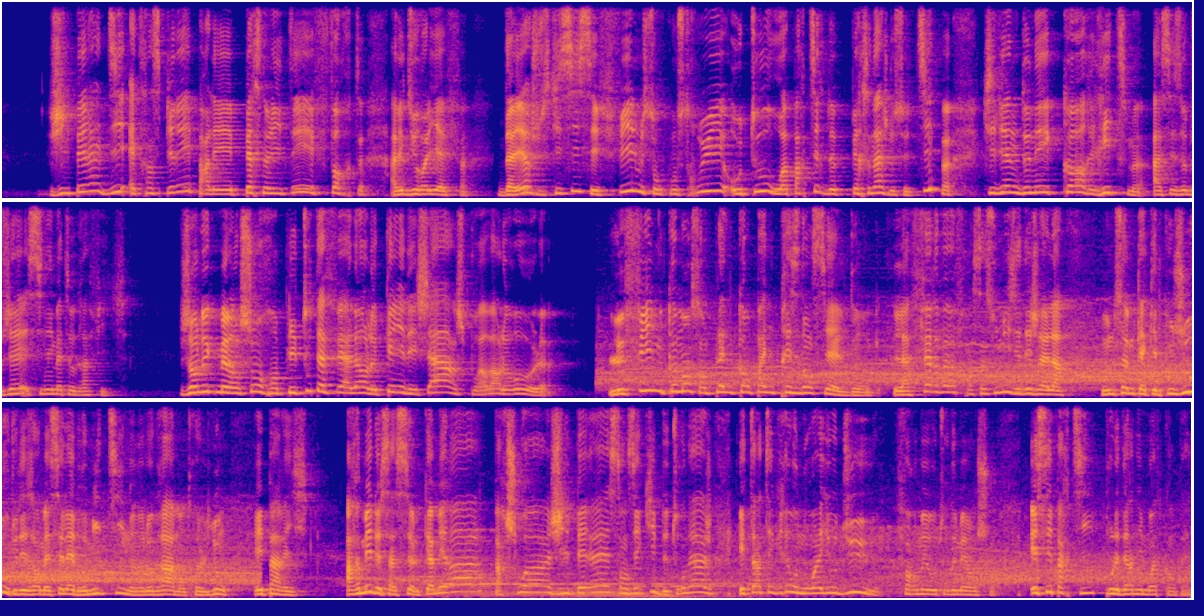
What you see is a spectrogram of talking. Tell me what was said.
Gilles Perret dit être inspiré par les personnalités fortes, avec du relief. D'ailleurs, jusqu'ici, ces films sont construits autour ou à partir de personnages de ce type qui viennent donner corps et rythme à ces objets cinématographiques. Jean-Luc Mélenchon remplit tout à fait alors le cahier des charges pour avoir le rôle. Le film commence en pleine campagne présidentielle donc. La ferveur France Insoumise est déjà là. Nous ne sommes qu'à quelques jours du désormais célèbre meeting en hologramme entre Lyon et Paris. Armé de sa seule caméra, par choix, Gilles Perret, sans équipe de tournage, est intégré au noyau dur formé autour de Mélenchon. Et c'est parti pour les derniers mois de campagne.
